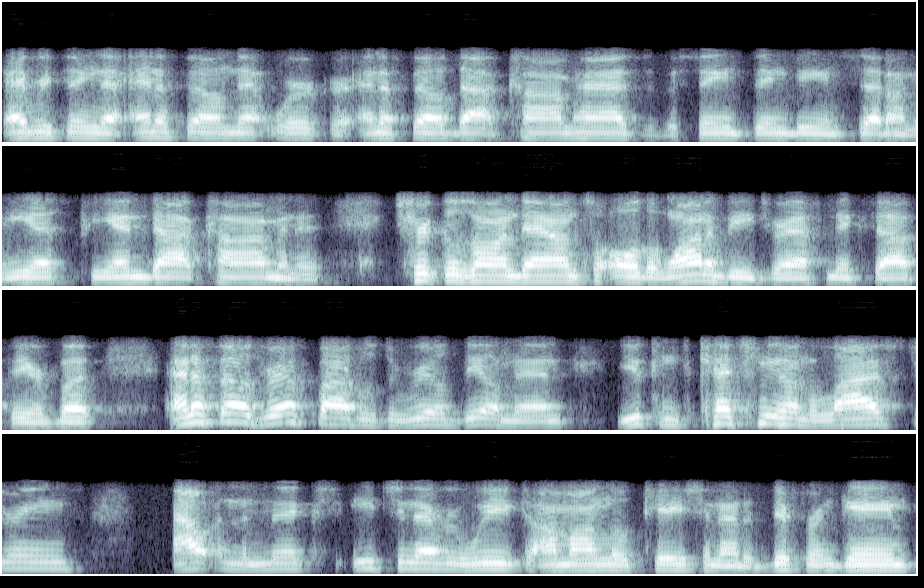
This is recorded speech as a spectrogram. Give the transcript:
everything that NFL Network or NFL.com has is the same thing being said on ESPN.com, and it trickles on down to all the wannabe draftniks out there. But NFL Draft Bible is the real deal, man. You can catch me on the live streams out in the mix each and every week. I'm on location at a different game,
